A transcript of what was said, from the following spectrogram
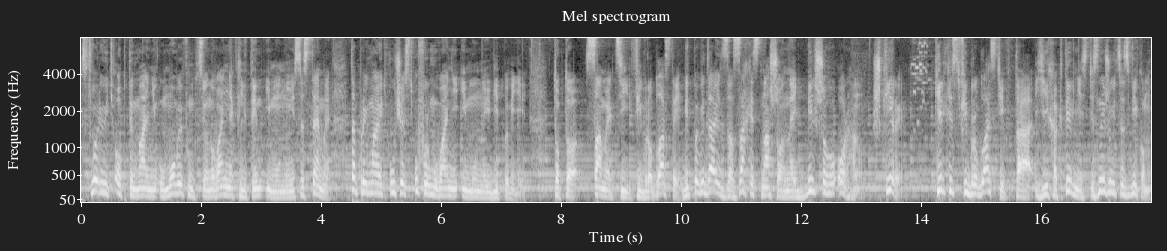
створюють оптимальні умови функціонування клітин імунної системи та приймають участь у формуванні імунної відповіді. Тобто саме ці фібробласти відповідають за захист нашого найбільшого органу шкіри. Кількість фібробластів та їх активність знижується з віком.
